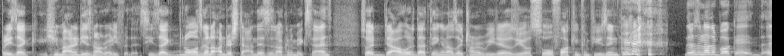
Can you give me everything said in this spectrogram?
but he's like humanity is not ready for this. He's like no one's gonna understand this it's not gonna make sense. So i downloaded that thing and i was like trying to read it. It was yo so fucking confusing but There's another book. Uh, uh,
